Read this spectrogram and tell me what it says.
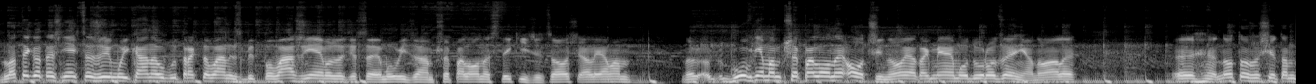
Dlatego też nie chcę, żeby mój kanał był traktowany zbyt poważnie. Możecie sobie mówić, że mam przepalone styki czy coś, ale ja mam. No, głównie mam przepalone oczy, no ja tak miałem od urodzenia, no ale. e, No to, że się tam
